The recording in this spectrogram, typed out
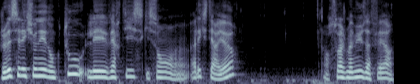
Je vais sélectionner donc tous les vertices qui sont euh, à l'extérieur. Alors soit je m'amuse à faire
